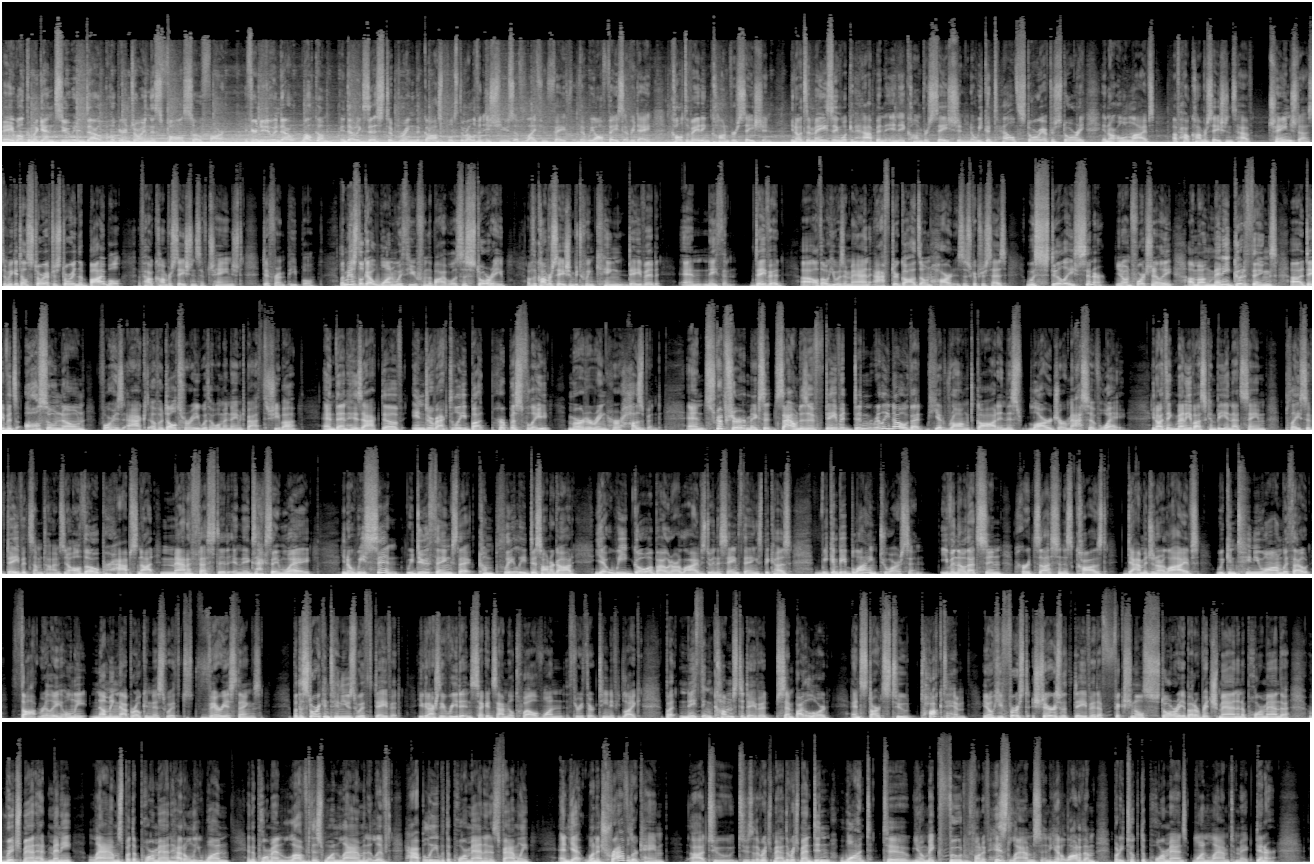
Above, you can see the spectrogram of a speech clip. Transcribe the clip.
Hey, welcome again to In Doubt. Hope you're enjoying this fall so far. If you're new to In Doubt, welcome. In Doubt exists to bring the gospel to the relevant issues of life and faith that we all face every day, cultivating conversation. You know, it's amazing what can happen in a conversation. You know, we could tell story after story in our own lives of how conversations have changed us. And we could tell story after story in the Bible of how conversations have changed different people. Let me just look at one with you from the Bible. It's the story of the conversation between King David and Nathan. David, uh, although he was a man after God's own heart, as the scripture says, was still a sinner. You know, unfortunately, among many good things, uh, David's also known for his act of adultery with a woman named Bathsheba, and then his act of indirectly but purposefully murdering her husband. And scripture makes it sound as if David didn't really know that he had wronged God in this large or massive way. You know, I think many of us can be in that same place of David sometimes. You know, although perhaps not manifested in the exact same way, you know, we sin. We do things that completely dishonor God, yet we go about our lives doing the same things because we can be blind to our sin. Even though that sin hurts us and has caused damage in our lives, we continue on without thought, really, only numbing that brokenness with just various things. But the story continues with David. You can actually read it in 2 Samuel 12, 1 through 13 if you'd like. But Nathan comes to David, sent by the Lord, and starts to talk to him. You know, he first shares with David a fictional story about a rich man and a poor man. The rich man had many lambs, but the poor man had only one, and the poor man loved this one lamb, and it lived happily with the poor man and his family. And yet, when a traveler came uh, to to the rich man, the rich man didn't want to you know make food with one of his lambs, and he had a lot of them, but he took the poor man's one lamb to make dinner.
